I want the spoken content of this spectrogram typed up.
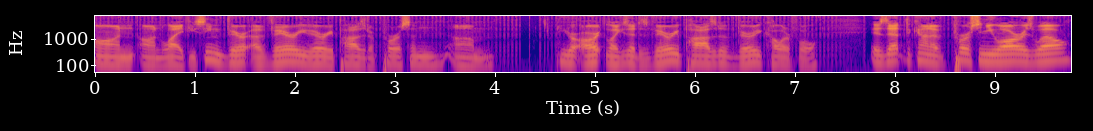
on on life? You seem very a very very positive person. Um, your art, like I said, is very positive, very colorful. Is that the kind of person you are as well?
